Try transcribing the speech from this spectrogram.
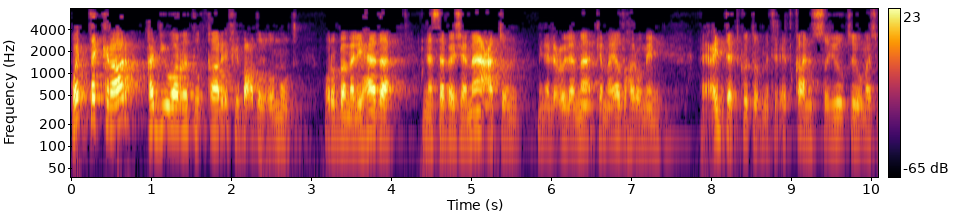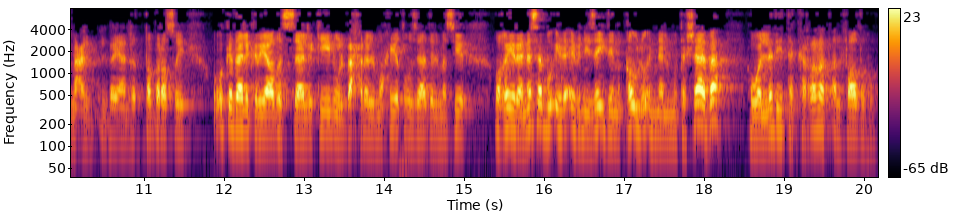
والتكرار قد يورط القارئ في بعض الغموض. وربما لهذا نسب جماعة من العلماء كما يظهر من عدة كتب مثل إتقان السيوطي ومجمع البيان للطبرسي وكذلك رياض السالكين والبحر المحيط وزاد المسير وغيره. نسبوا إلى ابن زيد قول إن المتشابه هو الذي تكررت ألفاظه.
